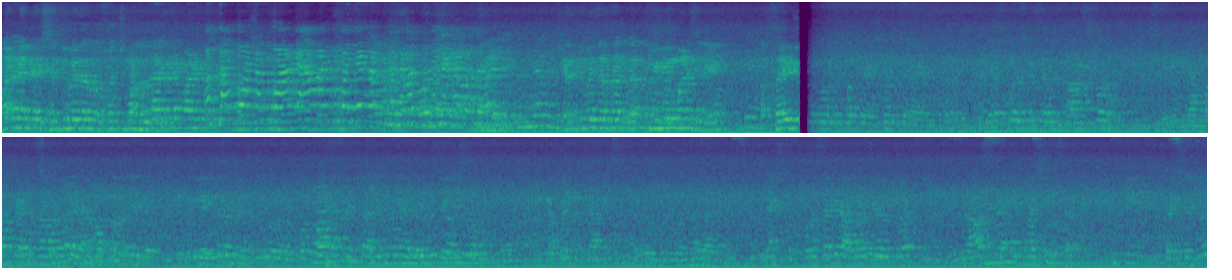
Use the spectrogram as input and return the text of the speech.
ಮಾಡಿದ್ರಿ? ಸ್ವಚ್ಛ ಮಾಡಿ ಸೆಂಟು ಬೇಜಾರ್ದಾಗ ಕ್ಲೀನಿಂಗ್ ಮಾಡಿಸಿರಿ ಸೈಡ್ ನೆಕ್ಸ್ಟ್ ಪುರಸಭೆ ಆರೋಗ್ಯ ಯುಕ್ತ ಗ್ರಾಸ್ ಕಟಿಂಗ್ ಮಷೀನ್ ಸರ್ ಕಟ್ಟಿದ್ದು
